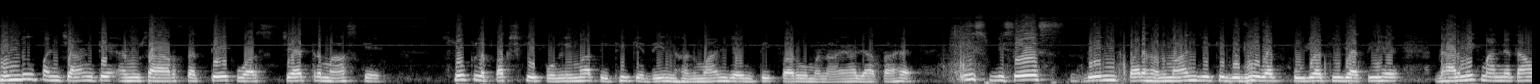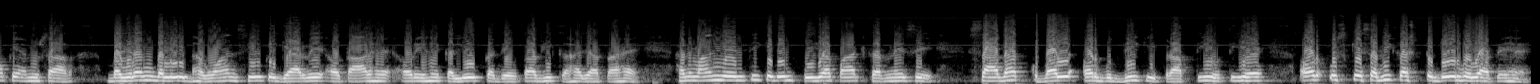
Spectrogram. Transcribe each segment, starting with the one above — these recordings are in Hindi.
हिंदू पंचांग के अनुसार प्रत्येक वर्ष चैत्र मास के शुक्ल पक्ष की पूर्णिमा तिथि के दिन हनुमान जयंती पर्व मनाया जाता है। इस विशेष दिन पर हनुमान जी की विधिवत पूजा की जाती है। धार्मिक मान्यताओं के अनुसार बजरंग बली भगवान शिव के ग्यारहवें अवतार है और इन्हें कलयुग का देवता भी कहा जाता है। हनुमान जयंती के दिन पूजा पाठ करने से साधक को बल और बुद्धि की प्राप्ति होती है। और उसके सभी कष्ट दूर हो जाते हैं।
